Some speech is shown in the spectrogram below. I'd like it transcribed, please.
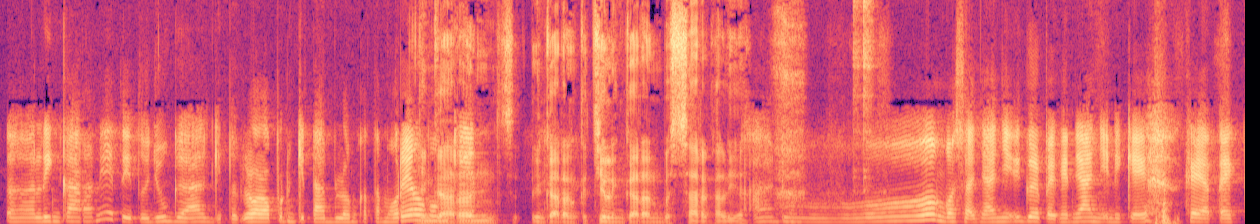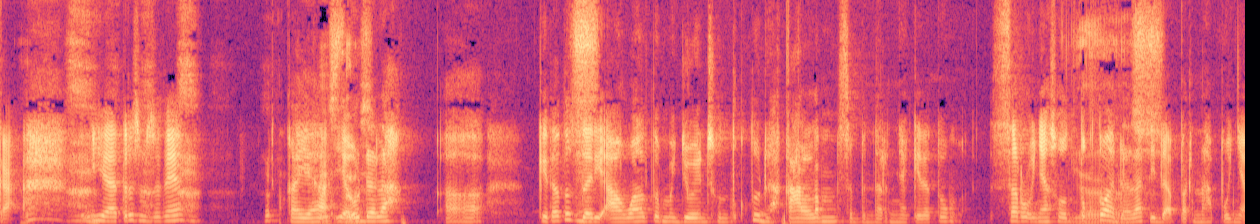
eh, lingkarannya itu itu juga gitu walaupun kita belum ketemu real lingkaran mungkin lingkaran kecil lingkaran besar kali ya aduh nggak usah nyanyi gue pengen nyanyi nih kayak kayak TK iya terus maksudnya kayak ya udahlah eh, kita tuh dari awal tuh menjoin suntuk tuh udah kalem sebenarnya kita tuh serunya suntuk tuh Yes. adalah tidak pernah punya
